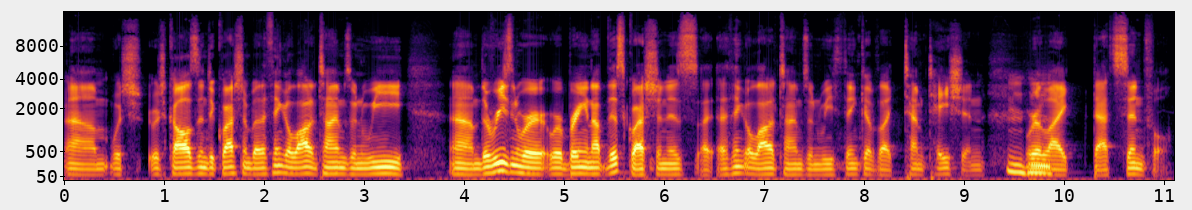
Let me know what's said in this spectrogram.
Um, which which calls into question. But I think a lot of times when we um, the reason we're we're bringing up this question is I, I, think a lot of times when we think of like temptation, mm-hmm. we're like that's sinful.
